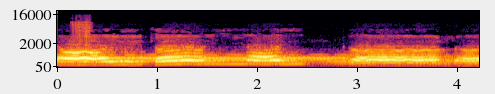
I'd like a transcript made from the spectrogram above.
ai tăi ai călăuzit.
